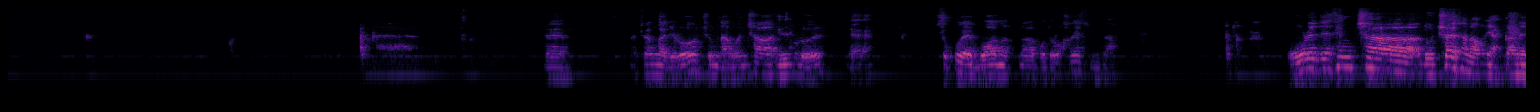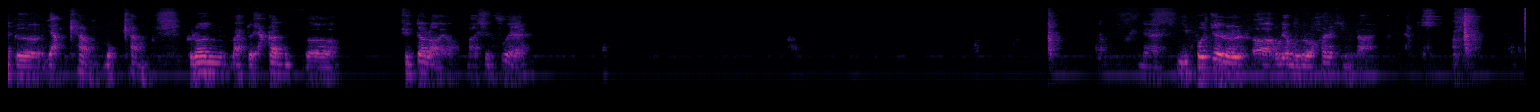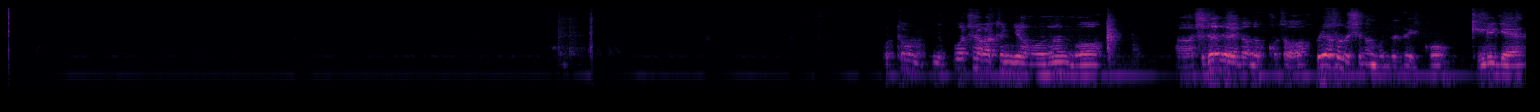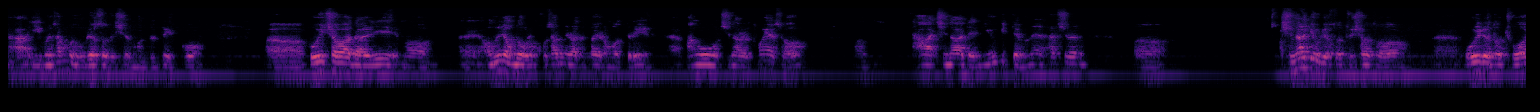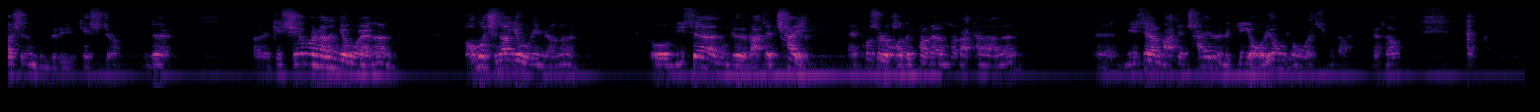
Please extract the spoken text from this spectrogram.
네, 마찬가지로 지금 남은 차 일부를 네, 숙구에 모아놓아 보도록 하겠습니다. 오래된 생차 노차에서 나오는 약간의 그 약향, 목향 그런 맛도 약간 그 뒤따라요. 마신 후에 네, 2번째를 어, 우려보도록 하겠습니다. 보통 6보차 같은 경우는 뭐 어, 주전자에다 넣고서 끓여서 드시는 분들도 있고 길게 아, 2분 3분 우려서 드시는 분들도 있고 어, 보이차와 달리 뭐 어느 정도 그런 고산이라든가 이런 것들이 예, 방호 진화를 통해서 어, 다 진화된 이유기 때문에 사실은 어, 진하게 우려서 드셔서 예, 오히려 더 좋아하시는 분들이 계시죠. 근데 어, 이렇게 시음을 하는 경우에는 너무 진하게 우리면은 그 미세한 그 맛의 차이, 예, 포스를 거듭하면서 나타나는 예, 미세한 맛의 차이를 느끼기 어려운 경우가 있습니다. 그래서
